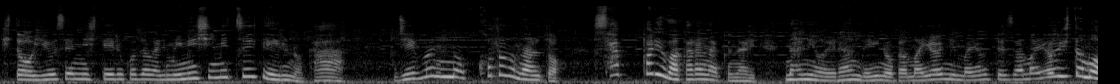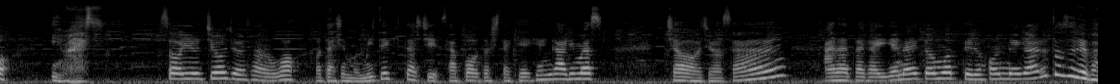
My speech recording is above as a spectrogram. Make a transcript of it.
人を優先にしていることが身に染みついているのか自分のこととなるとさっぱりわからなくなり何を選んでいいのか迷いに迷ってさ迷う人もいます。そういう長女さんを私も見てきたしサポートした経験があります。長女さんあなたが言えないと思ってる本音があるとすれば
